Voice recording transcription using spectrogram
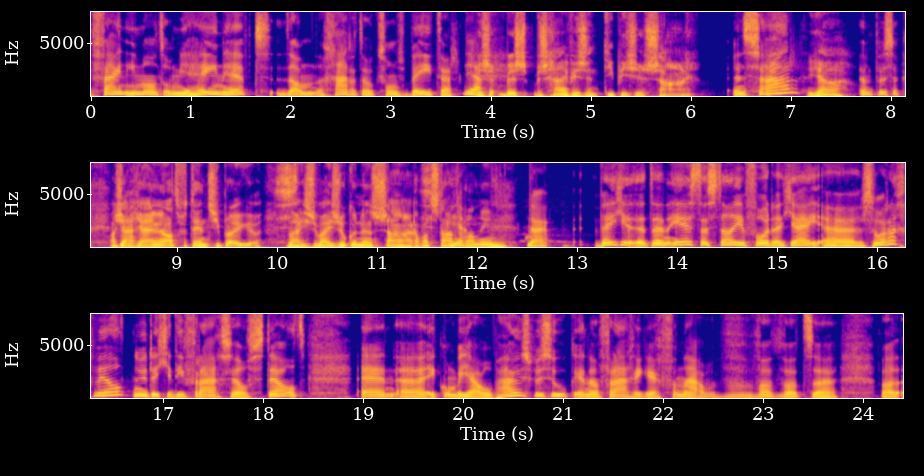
fijn iemand om je heen hebt... dan gaat het ook soms beter. Ja. Dus, bes, beschrijf eens een typische SAAR. Een SAAR? Ja. Een perso- Als jij, nou, een advertentie... Wij, wij zoeken een SAAR. Wat staat Ja. er dan in? Nou, weet je, ten eerste stel je voor dat jij uh, zorg wilt, nu dat je die vraag zelf stelt. En uh, ik kom bij jou op huisbezoek en dan vraag ik echt van, nou, wat, wat, uh, wat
